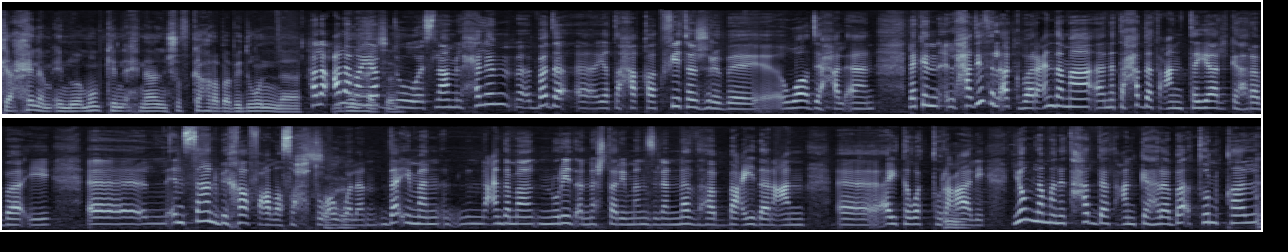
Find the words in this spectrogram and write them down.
كحلم إنه ممكن إحنا نشوف كهرباء بدون هلا على ما يبدو إسلام الحلم بدأ يتحقق في تجربة واضحة الآن. لكن الحديث الأكبر عندما نتحدث عن التيار الكهربائي الإنسان بخاف على صحته صحيح. اولا. دائما عندما نريد أن نشتري منزلا نذهب بعيدا عن أي توتر م. عالي. يوم لما نتحدث عن كهرباء تنقل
